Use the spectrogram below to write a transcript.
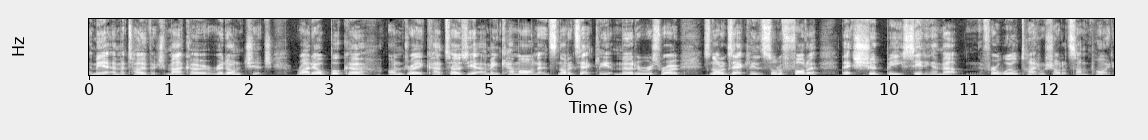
Emir Ahmatovic, Marko Radonjic, Booker, Andre Kartozia. I mean, come on, it's not exactly murderer's row. It's not exactly the sort of fodder that should be setting him up for a world title shot at some point.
